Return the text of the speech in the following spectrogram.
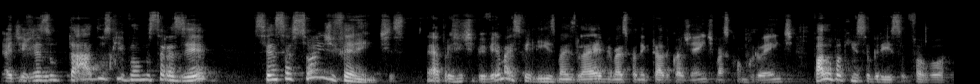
é de resultados que vão nos trazer sensações diferentes. Né? Para a gente viver mais feliz, mais leve, mais conectado com a gente, mais congruente. Fala um pouquinho sobre isso, por favor.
